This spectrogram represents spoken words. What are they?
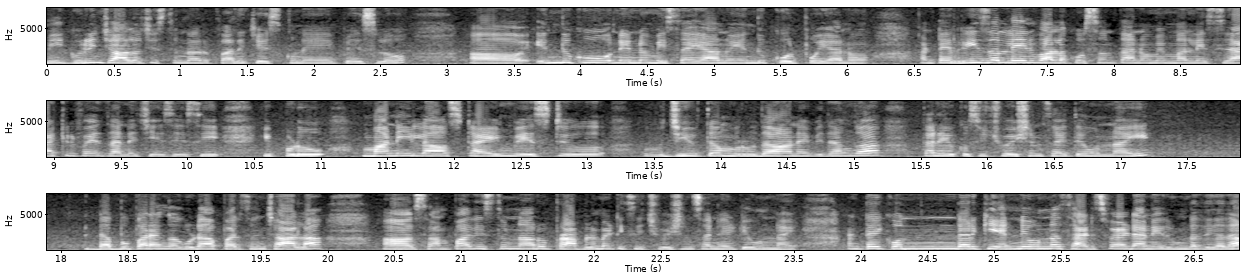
మీ గురించి ఆలోచిస్తున్నారు పని చేసుకునే ప్లేస్లో ఎందుకు నేను మిస్ అయ్యాను? ఎందుకు కోల్పోయాను? అంటే రీజన్ లేని వాళ్ళ కోసం తను మిమ్మల్ని సాక్రిఫైస్ అనేది చేసేసి ఇప్పుడు మనీ లాస్ టైం వేస్ట్ జీవితం వృధా అనే విధంగా తన యొక్క సిచ్యువేషన్స్ అయితే ఉన్నాయి. డబ్బు పరంగా కూడా ఆ పర్సన్ చాలా సంపాదిస్తున్నారు. ప్రాబ్లమేటిక్ సిచ్యువేషన్స్ అనేటివి ఉన్నాయి. అంటే కొందరికి ఎన్ని ఉన్నా సాటిస్ఫైడ్ అనేది ఉండదు కదా.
